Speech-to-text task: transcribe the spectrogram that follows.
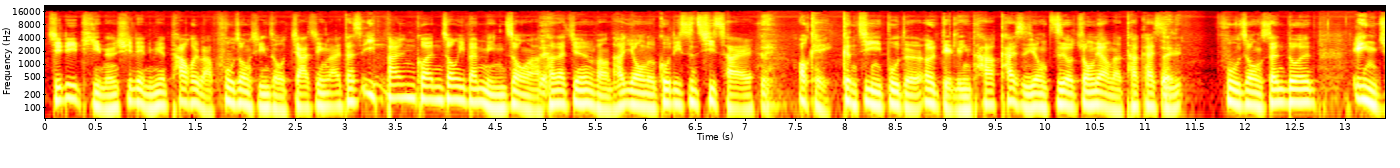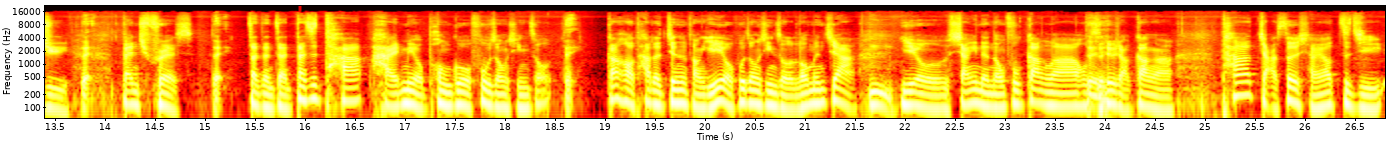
肌力体能训练里面，他会把负重行走加进来，但是一般观众、一般民众啊，他在健身房他用了固定式器材，对，OK，更进一步的二点零，他开始用自由重量了，他开始负重深蹲、硬举，对，bench press，对，站站站，但是他还没有碰过负重行走，对。刚好他的健身房也有负重行走的龙门架，嗯，也有相应的农夫杠啊，或者是六角杠啊。他假设想要自己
